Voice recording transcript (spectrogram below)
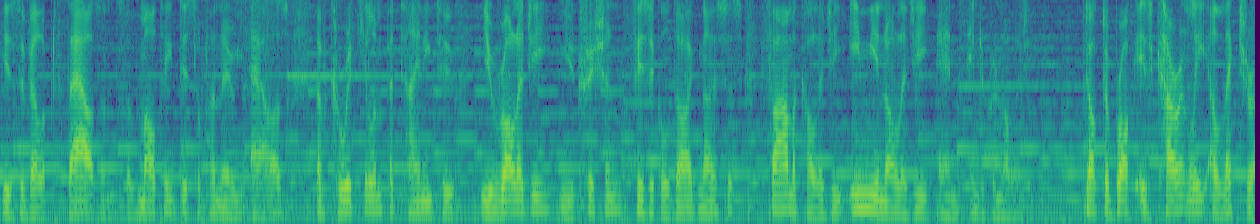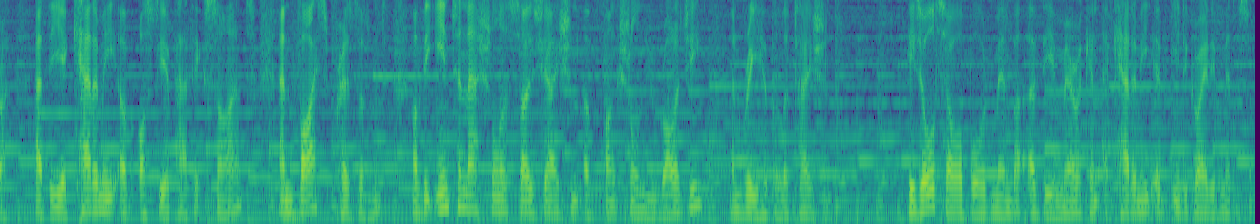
He has developed thousands of multidisciplinary hours of curriculum pertaining to neurology, nutrition, physical diagnosis, pharmacology, immunology, and endocrinology. Dr. Brock is currently a lecturer at the Academy of Osteopathic Science and Vice President of the International Association of Functional Neurology and Rehabilitation. He's also a board member of the American Academy of Integrative Medicine.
